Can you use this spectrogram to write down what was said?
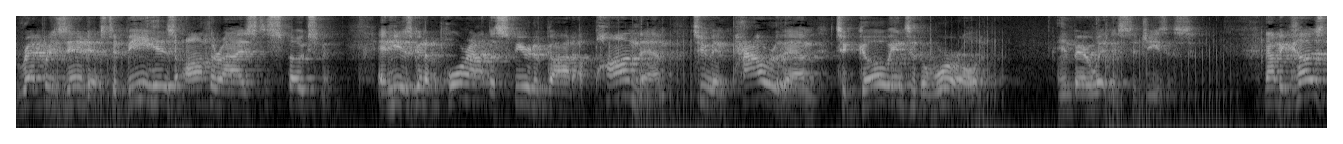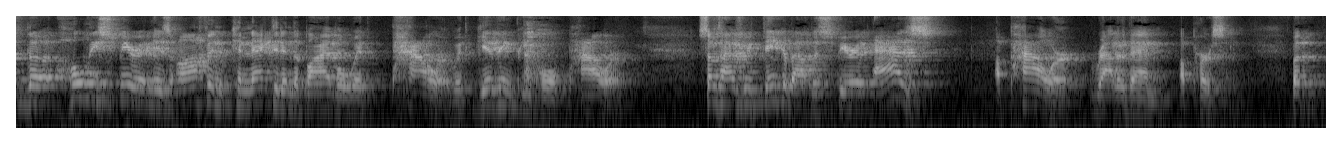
representatives, to be his authorized spokesman. And he is going to pour out the Spirit of God upon them to empower them to go into the world and bear witness to Jesus. Now, because the Holy Spirit is often connected in the Bible with power, with giving people power, Sometimes we think about the Spirit as a power rather than a person. But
